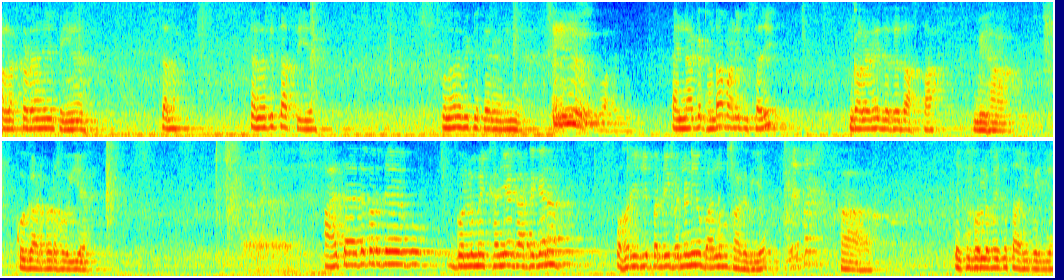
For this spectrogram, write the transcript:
ਆ ਲੱਕੜਾਂ ਜਿਹੀਆਂ ਪਈਆਂ। ਚੱਲ, ਇਹਨਾਂ ਦੀ ਧਰਤੀ ਹੈ ਉਹਨਾਂ ਨੇ ਵੀ ਕਿਤੇ ਰਹਿਣੀ ਹੈ ਵਾਹਿਗੁਰੂ। ਇੰਨਾ ਕਿ ਠੰਡਾ ਪਾਣੀ ਪੀਤਾ ਜੀ ਗਲੇ ਨੇ ਜਦੇ ਦੱਸਤਾ ਵੀ ਹਾਂ ਕੋਈ ਗੜਬੜ ਹੋਈ ਹੈ। ਆਹ ਤਾਂ ਇਹਦੇ ਪਰ ਜੇ ਗੁੱਲ ਮੇਖਾਂ ਜਿਹੀਆਂ ਗੱਡ ਕੇ ਨਾ ਉਹ ਹਰੀ ਜੀ ਪੱਲੀ ਬੰਨਣੀ ਉਹ ਬੰਨ ਹੋ ਸਕਦੀ ਆ ਹਾਂ ਇੱਕ ਗੁੱਲ ਮੇਖ ਤਾਂ ਹੀ ਪਈ ਆ।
